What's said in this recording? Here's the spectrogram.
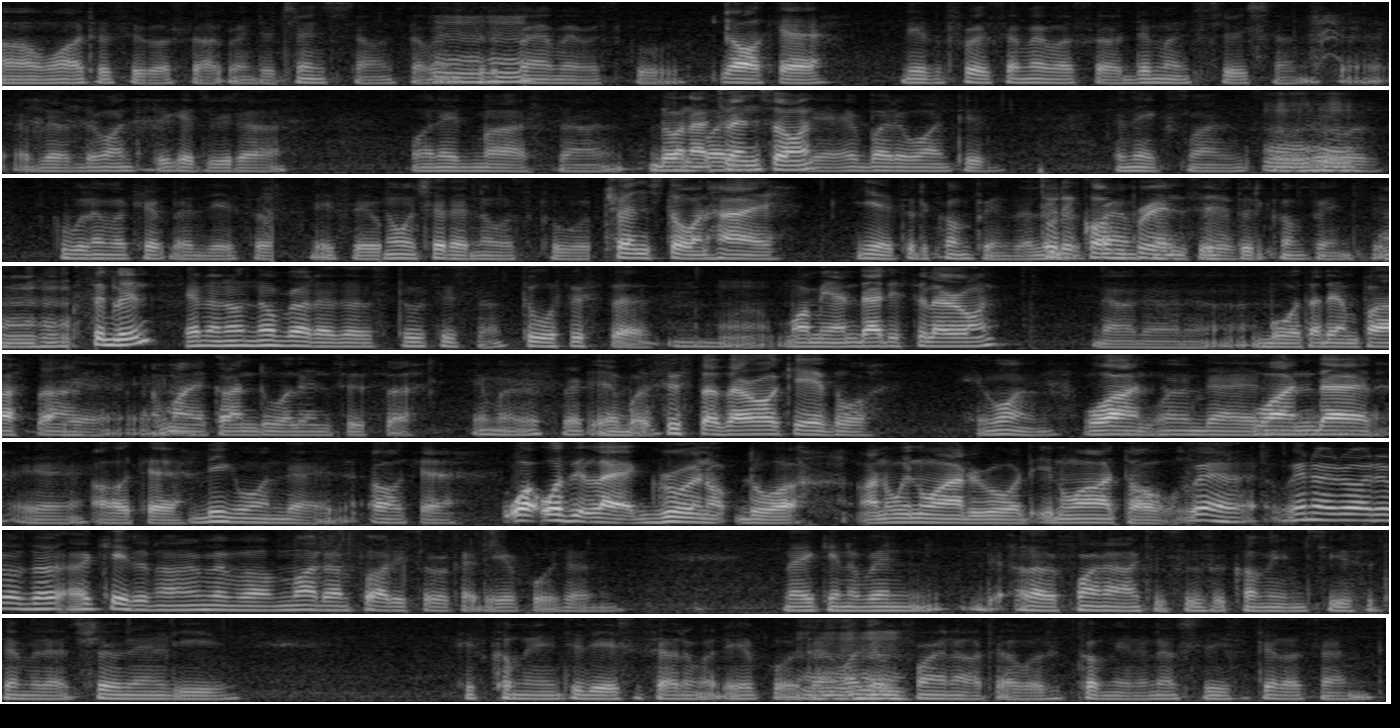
um, Watersville, I started going to Trenchtown, so I went to the Mhm. primary school. Okay. There's the first time I ever saw a demonstration. Uh, they, they wanted to get rid of one headmaster. and Down at Trenchtown? Yeah, everybody wanted the next one. So there Mhm. was school never kept that day. So they say no cheddar, no school. Trenchtown High. Yeah, to the comprehensive. To the comprehensive. To the comprehensive. hmm Siblings? Yeah, no, no brothers, there's two sisters. Two sisters. Mm. Uh, mommy and daddy still around? No, no, no. Both of them passed on. Yeah, yeah. My condolences, sir. Yeah, man, respect Yeah, but sisters are okay though. One. One. One died. One died. Yeah. Okay. Big one died. Okay. What was it like growing up though on Windward Road in Waterhouse? Well, when I it was a, a kid, and I remember mother and father used to work at the airport, and like you know, when a lot of foreign artists used to come in, she used to tell me that Shirley Lee is coming in today. She saw them at the airport, and whatever Mhm. foreign artist was coming, and she used to tell us, and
